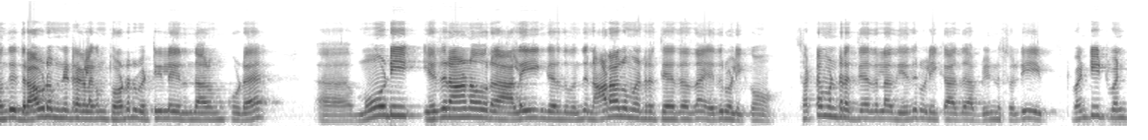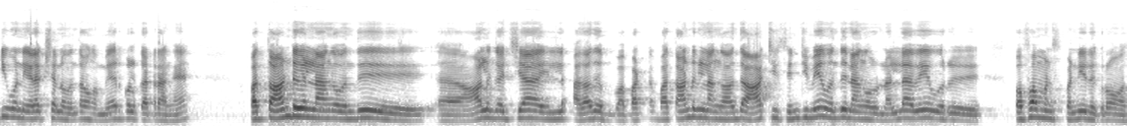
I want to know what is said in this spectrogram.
வந்து திராவிட முன்னேற்ற கழகம் தொடர் வெற்றியில இருந்தாலும் கூட மோடி எதிரான ஒரு அலைங்கிறது வந்து நாடாளுமன்ற தேர்தல் தான் எதிரொலிக்கும். சட்டமன்ற தேர்தல் அது எதிரொலிக்காது அப்படின்னு சொல்லி டுவெண்ட்டி டுவெண்ட்டி ஒன் எலெக்ஷனை வந்து அவங்க மேற்கோள் காட்டுறாங்க. பத்து ஆண்டுகள் நாங்கள் வந்து ஆளுங்கட்சியாக இல்லை அதாவது ப- பட்ட- பத்து ஆண்டுகள் நாங்கள் வந்து ஆட்சி செஞ்சுமே வந்து நாங்கள் ஒரு நல்லாவே ஒரு பர்ஃபார்மன்ஸ் பண்ணியிருக்கிறோம்.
